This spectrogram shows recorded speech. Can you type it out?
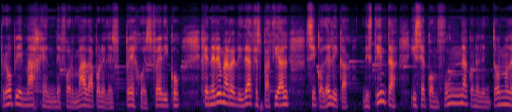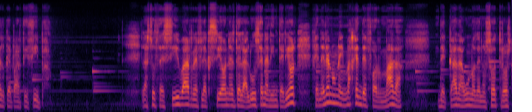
propia imagen deformada por el espejo esférico genere una realidad espacial psicodélica, distinta, y se confunda con el entorno del que participa. Las sucesivas reflexiones de la luz en el interior generan una imagen deformada de cada uno de nosotros,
